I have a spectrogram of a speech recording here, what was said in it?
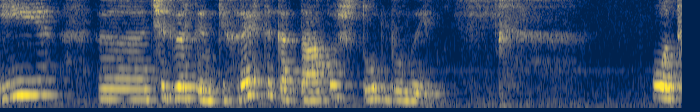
і четвертинки хрестика також тут були. От.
